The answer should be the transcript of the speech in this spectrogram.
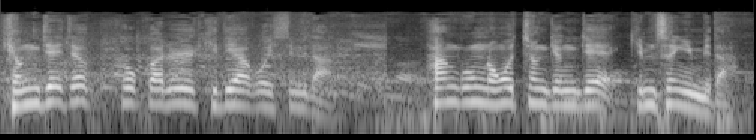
경제적 효과를 기대하고 있습니다. 한국농어청 경제 김성입니다.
